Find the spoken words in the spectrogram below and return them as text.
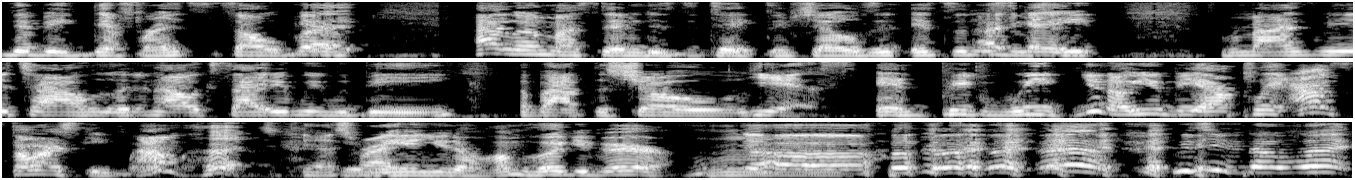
the big difference. So but Yeah. I love my 70s detective shows. It, it's an I escape. Reminds me of childhood and how excited we would be about the shows. Yes, and people we you know you'd be out playing i'm starsky i'm hutch that's and right. And, you know i'm huggy bear Mm. But you know what?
